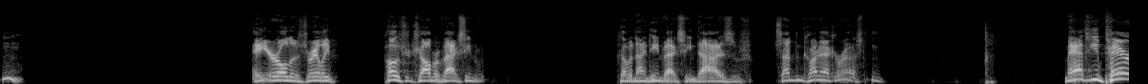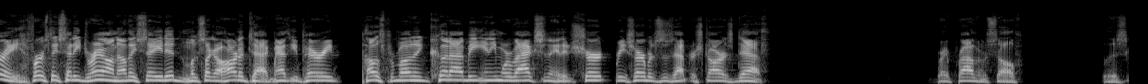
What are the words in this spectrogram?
hmm. Eight year old Israeli poster child for vaccine, COVID 19 vaccine dies of sudden cardiac arrest. Hmm. Matthew Perry. First they said he drowned. Now they say he didn't. Looks like a heart attack. Matthew Perry post promoting Could I Be Any More Vaccinated? shirt resurfaces after Starr's death. He's very proud of himself with this.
